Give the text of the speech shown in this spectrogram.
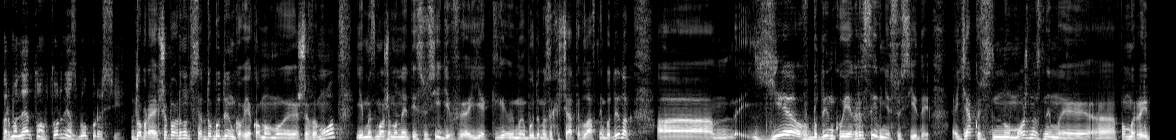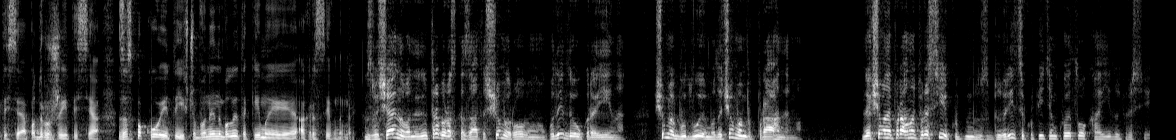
перманентного вторгнення з боку Росії. Добре, якщо повернутися до будинку, в якому ми живемо, і ми зможемо знайти сусідів, які ми будемо захищати власний будинок. А, є в будинку і агресивні сусіди. Якось ну можна з ними е, помиритися, подружитися, заспокоїти їх, щоб вони не були такими агресивними. Звичайно, вони не треба розказати, що ми робимо, куди йде Україна, що ми будуємо, до чого ми прагнемо. Ну, якщо вони прагнуть в Росію, зберіться, купіть їм квиток, хай їдуть в Росію.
